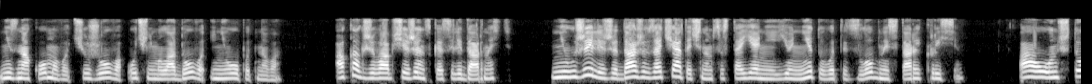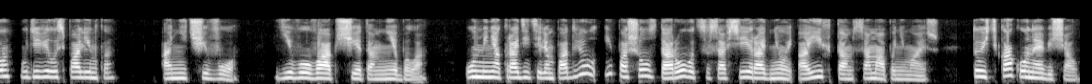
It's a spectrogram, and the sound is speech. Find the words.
незнакомого, чужого, очень молодого и неопытного. А как же вообще женская солидарность? Неужели же даже в зачаточном состоянии ее нету в этой злобной старой крысе? А он что? Удивилась Полинка. А ничего. Его вообще там не было. Он меня к родителям подвел и пошел здороваться со всей родней, а их там, сама понимаешь. То есть, как он и обещал.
